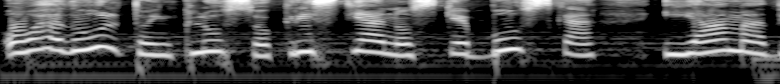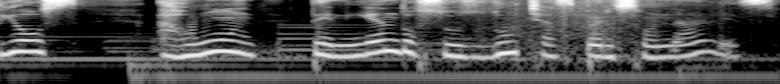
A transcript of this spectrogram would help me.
o adulto incluso, cristianos que busca y ama a Dios aún teniendo sus luchas personales,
